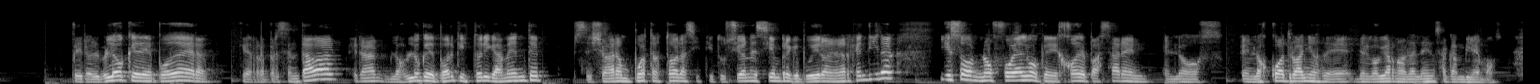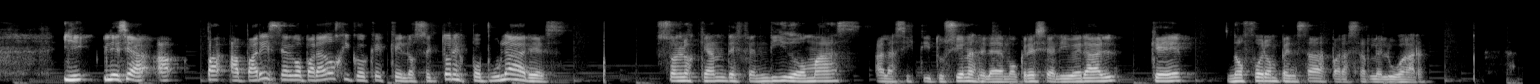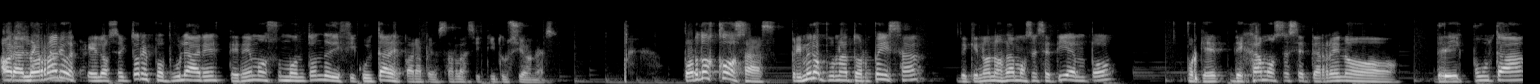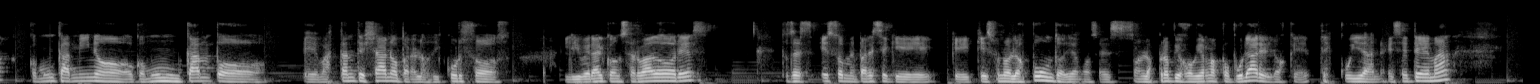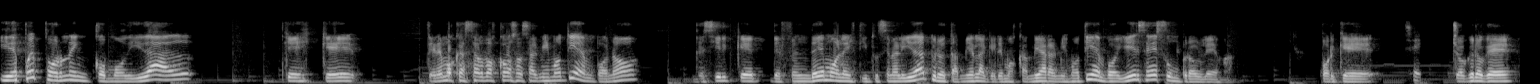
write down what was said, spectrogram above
pero el bloque de poder que representaban eran los bloques de poder que históricamente se llevaron puestas todas las instituciones siempre que pudieron en Argentina, y eso no fue algo que dejó de pasar en, los, en los, cuatro años del gobierno de la Alianza Cambiemos. Y le decía, aparece algo paradójico que es que los sectores populares son los que han defendido más a las instituciones de la democracia liberal que no fueron pensadas para hacerle lugar. Ahora, lo raro es que los sectores populares tenemos un montón de dificultades para pensar las instituciones. Por dos cosas. Primero, por una torpeza de que no nos damos ese tiempo, porque dejamos ese terreno de disputa como un camino, como un campo eh, bastante llano para los discursos liberal conservadores. Entonces, eso me parece que, es uno de los puntos, digamos, son los propios gobiernos populares los que descuidan ese tema. Y después por una incomodidad, que es que tenemos que hacer dos cosas al mismo tiempo, ¿no? Decir que defendemos la institucionalidad, pero también la queremos cambiar al mismo tiempo. Y ese es un problema. Porque yo creo que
